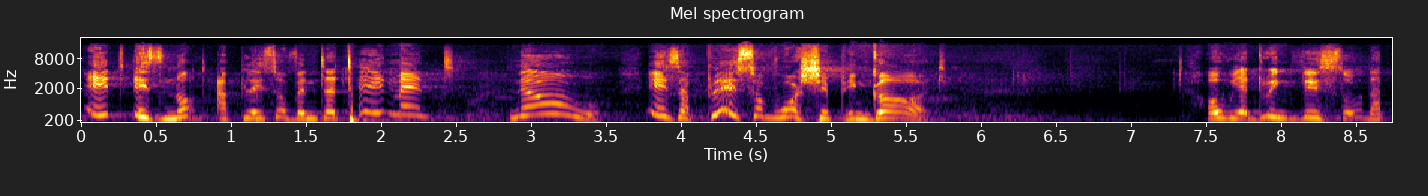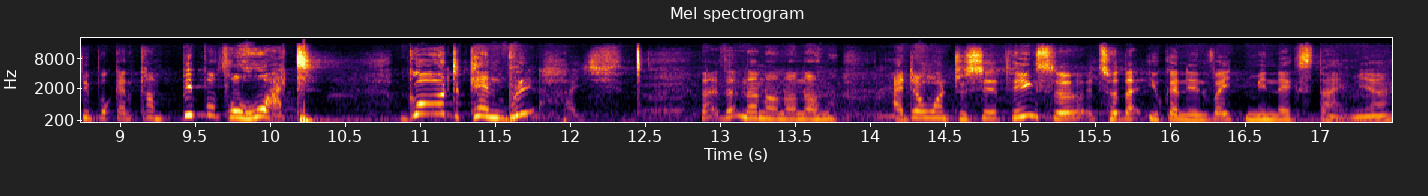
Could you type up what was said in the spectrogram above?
it is not a place of entertainment. No, it's a place of worshiping God. Oh, we are doing this so that people can come. People for what? God can bring. No, no, no, no, no. I don't want to say things so, so that you can invite me next time. Yeah.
